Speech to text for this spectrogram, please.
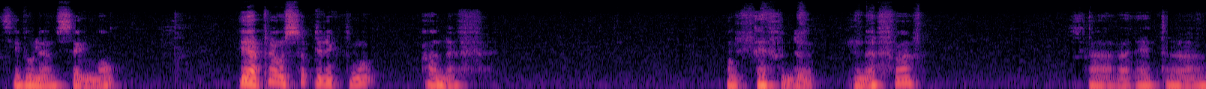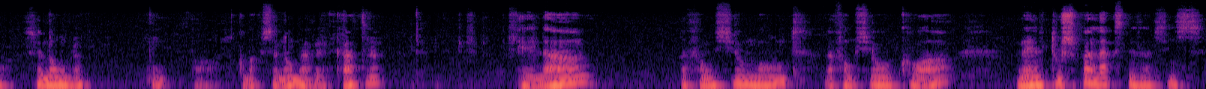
Si vous voulez un segment. Et après, on saute directement à 9. Donc f de 9, ça va être ce nombre. Crois que ce nombre avec 4. Et là, la fonction monte, la fonction croît, mais elle ne touche pas l'axe des abscisses.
